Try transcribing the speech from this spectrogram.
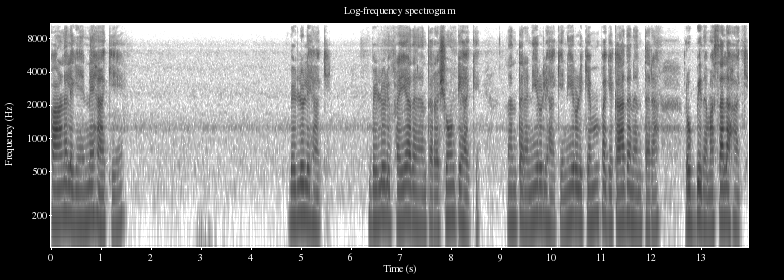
ಬಾಣಲೆಗೆ ಎಣ್ಣೆ ಹಾಕಿ, ಬೆಳ್ಳುಳ್ಳಿ ಹಾಕಿ, ಬೆಳ್ಳುಳ್ಳಿ ಫ್ರೈ ಆದ ನಂತರ ಶುಂಠಿ ಹಾಕಿ, ನಂತರ ನೀರುಳ್ಳಿ ಹಾಕಿ, ನೀರುಳ್ಳಿ ಕೆಂಪಗೆ ಕಾದ ನಂತರ ರುಬ್ಬಿದ ಮಸಾಲ ಹಾಕಿ.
